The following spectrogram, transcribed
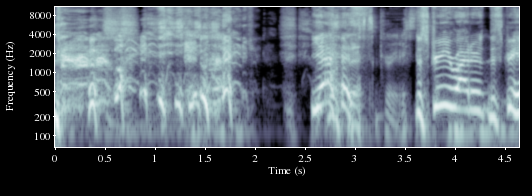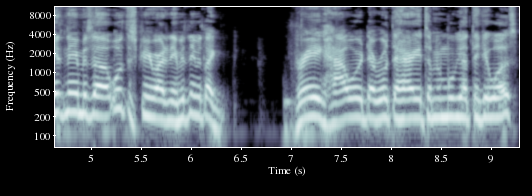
Like, yes, That's crazy. the screenwriter. The screen. His name is uh. What's the screenwriter name? His name is like Greg Howard that wrote the Harriet Tubman movie. I think it was.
